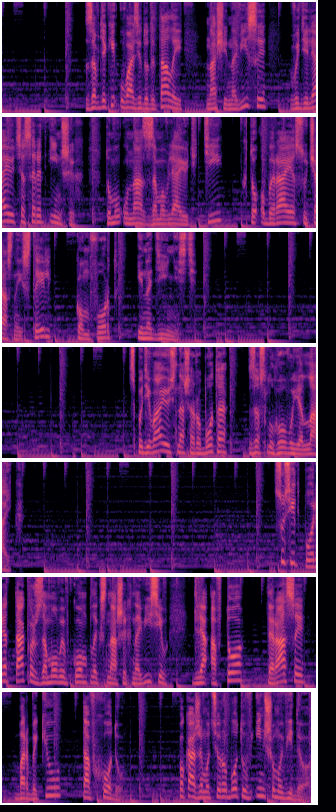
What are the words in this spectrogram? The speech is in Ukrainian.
Завдяки увазі до деталей наші навіси виділяються серед інших, тому у нас замовляють ті, хто обирає сучасний стиль, комфорт і надійність. Сподіваюсь, наша робота заслуговує лайк. Сусід поряд також замовив комплекс наших навісів для авто, тераси, барбекю та входу. Покажемо цю роботу в іншому відео.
